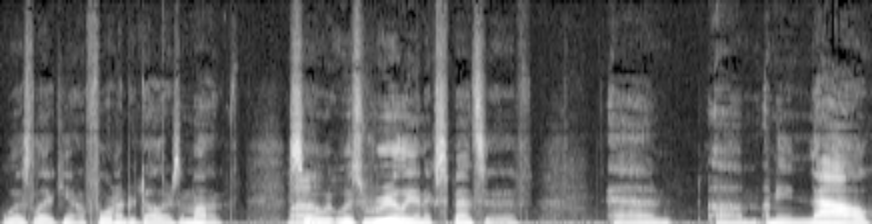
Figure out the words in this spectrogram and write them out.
was like you know four hundred dollars a month. Wow. So it was really inexpensive, and um, I mean now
